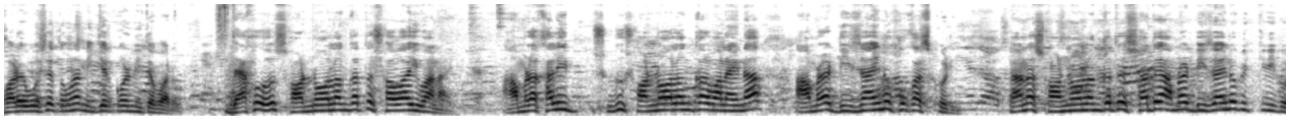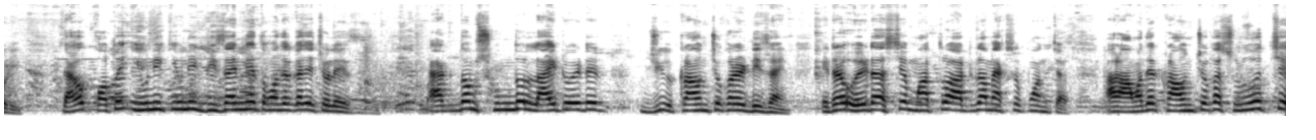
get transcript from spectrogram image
ঘরে বসে তোমরা নিজের করে নিতে পারো। দেখো, স্বর্ণ অলঙ্কার তো সবাই বানায়। আমরা খালি শুধু স্বর্ণ অলঙ্কার বানাই না, আমরা ডিজাইনও ফোকাস করি। কেননা স্বর্ণ অলঙ্কারের সাথে আমরা ডিজাইনও বিক্রি করি। দেখো কত ইউনিক ইউনিক ডিজাইন নিয়ে তোমাদের কাছে চলে এসেছে। একদম সুন্দর লাইট ওয়েটের ক্রাউন চোকারের ডিজাইন এটার ওয়েট আসছে মাত্র আট গ্রাম একশো পঞ্চাশ। আর আমাদের ক্রাউন চোকার শুরু হচ্ছে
